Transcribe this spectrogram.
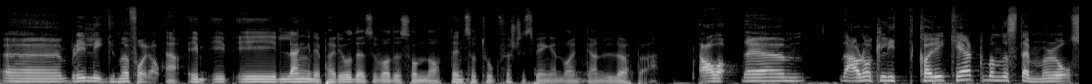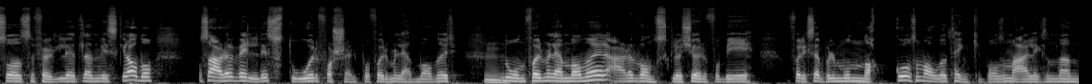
eh, blir liggende foran. Ja, i, i, I lengre perioder så var det sånn at den som tok første svingen, vant gjerne løpet. Ja da. Det, det, er nok litt karikert, men det stemmer jo også selvfølgelig til en viss grad. Og, og så er det veldig stor forskjell på Formel 1-baner. Mm. Noen Formel 1-baner er det vanskelig å kjøre forbi. F.eks. For Monaco, som alle tenker på som er liksom den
